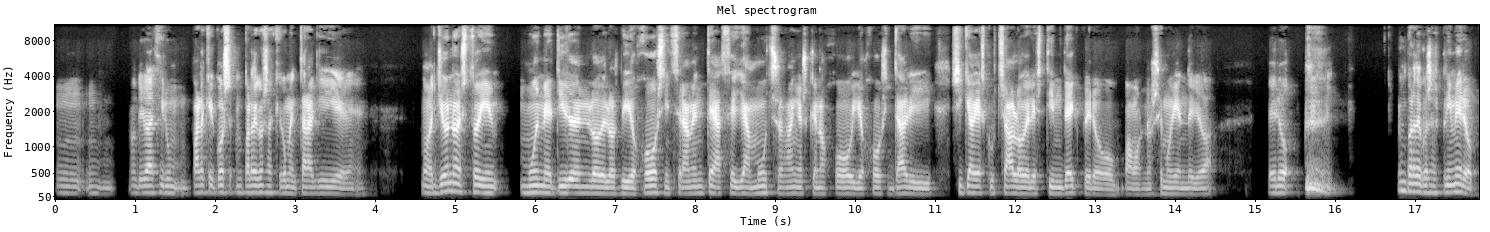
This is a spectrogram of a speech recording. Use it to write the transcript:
No te iba a decir un par, de cosas, un par de cosas que comentar aquí. Eh. Bueno, yo no estoy muy metido en lo de los videojuegos, sinceramente, hace ya muchos años que no juego videojuegos y tal, y sí que había escuchado lo del Steam Deck, pero vamos, no sé muy bien de qué va. Pero un par de cosas. Primero,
